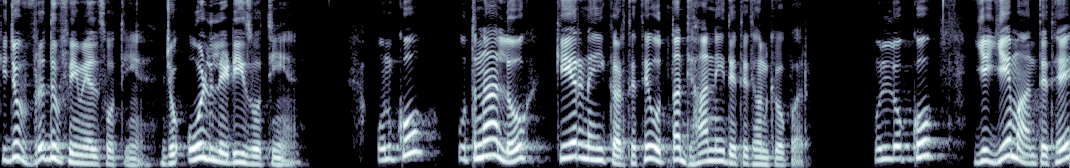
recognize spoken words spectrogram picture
कि जो वृद्ध फीमेल्स होती हैं, जो ओल्ड लेडीज़ होती हैं, उनको उतना लोग केयर नहीं करते थे, उतना ध्यान नहीं देते थे उनके ऊपर। उन लोग को ये ये मानते थे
